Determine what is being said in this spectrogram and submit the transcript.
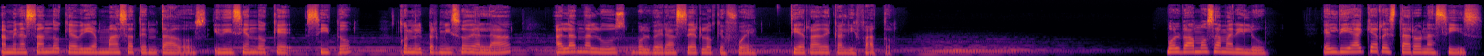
amenazando que habría más atentados y diciendo que, cito, con el permiso de Alá, Al-Andalus volverá a ser lo que fue, tierra de califato. Volvamos a Marilú. El día que arrestaron a Cis.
